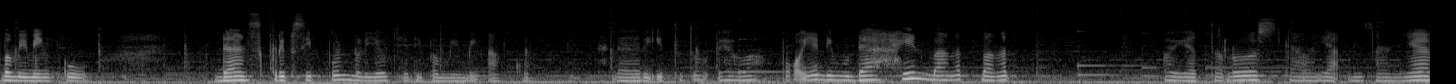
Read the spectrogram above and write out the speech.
pembimbingku. Dan skripsi pun beliau jadi pembimbing aku. Dari itu tuh ya Allah pokoknya dimudahin banget banget oh ya terus kayak misalnya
